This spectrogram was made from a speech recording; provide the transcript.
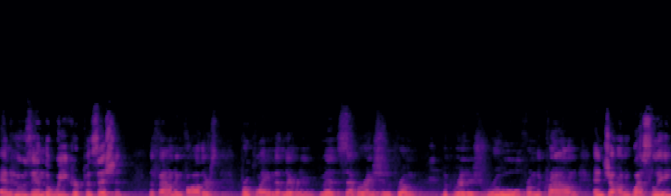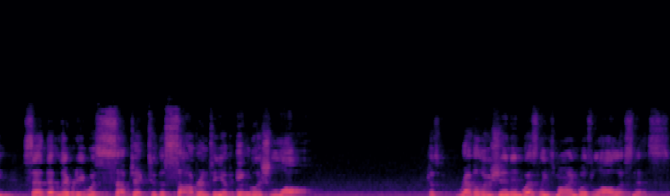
and who's in the weaker position. The founding fathers proclaimed that liberty meant separation from the British rule, from the crown, and John Wesley said that liberty was subject to the sovereignty of English law. Because revolution, in Wesley's mind, was lawlessness.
